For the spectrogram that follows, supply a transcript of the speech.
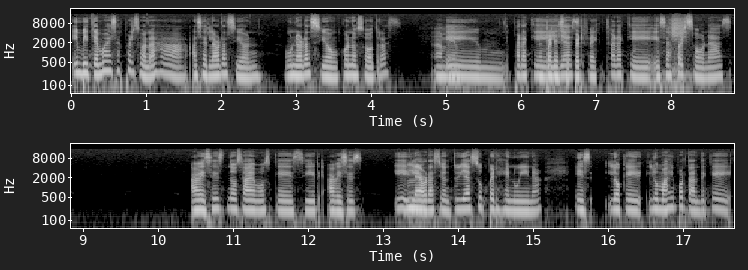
invitemos a esas personas a hacer la oración, una oración con nosotras, Amén. em, para que Me parece ellas- perfecto. para que esas personas a veces no sabemos qué decir, a veces y la oración tuya es súper genuina, es lo que lo más importante que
